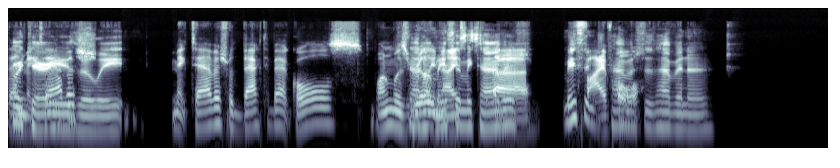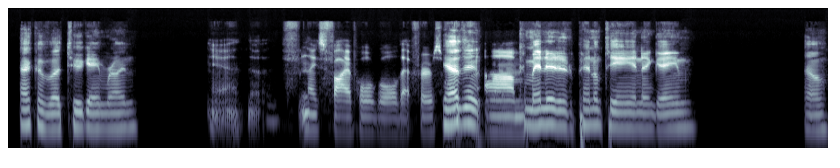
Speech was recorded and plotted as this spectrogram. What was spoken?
Then Terry is McTavish, elite. McTavish with back to back goals. One was Shout really Mason nice. McTavish. uh, Mason McTavish hole. is having a heck of a two game run. yeah, nice five hole goal that first He one. hasn't Um committed a penalty in a game. So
